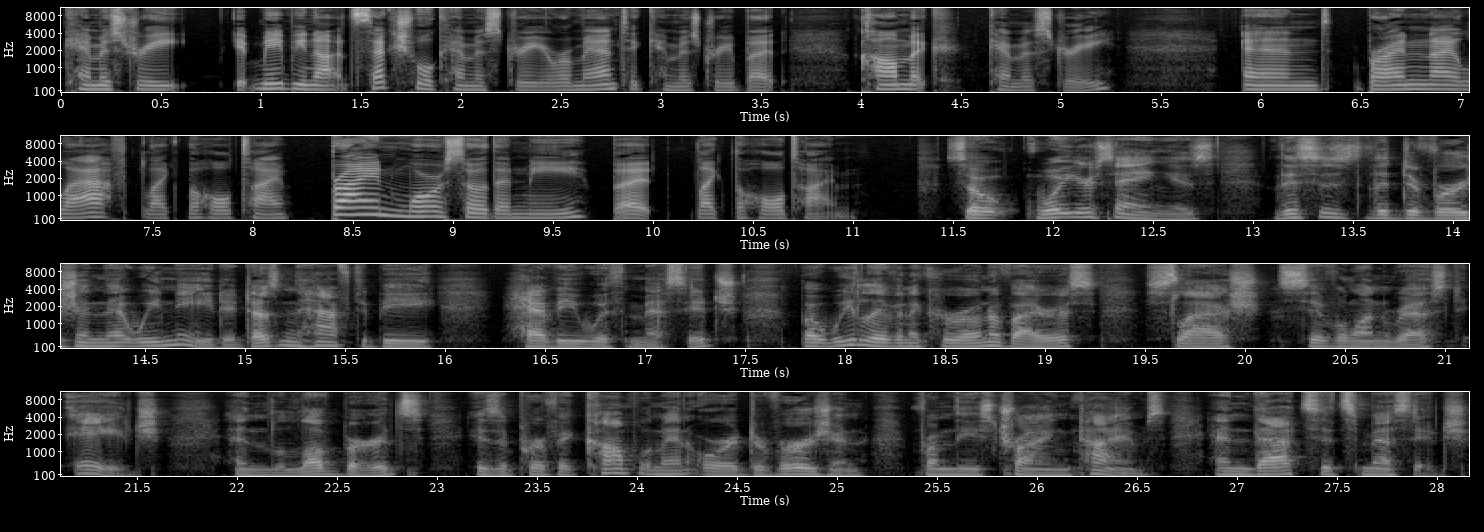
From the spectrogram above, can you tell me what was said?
chemistry. It maybe not sexual chemistry or romantic chemistry, but comic chemistry. And Brian and I laughed like the whole time. Brian more so than me, but like the whole time. So, what you're saying is this is the diversion that we need. It doesn't have to be heavy with message, but we live in a coronavirus slash civil unrest age, and The Lovebirds is a perfect complement or a diversion from these trying times. And that's its message,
